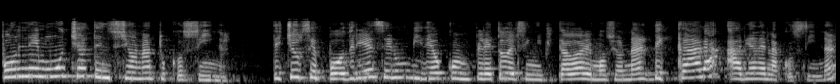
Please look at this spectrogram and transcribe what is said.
ponle mucha atención a tu cocina. De hecho, se podría hacer un video completo del significado emocional de cada área de la cocina,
